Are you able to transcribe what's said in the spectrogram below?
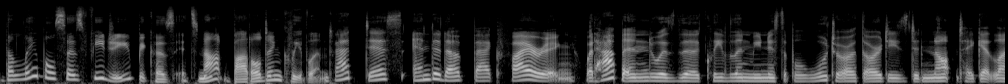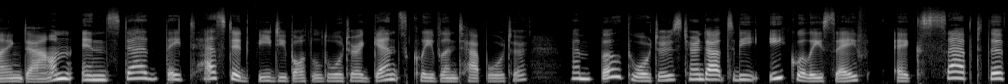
the label says Fiji because it's not bottled in Cleveland. That diss ended up backfiring. What happened was the Cleveland Municipal Water Authorities did not take it lying down. Instead, they tested Fiji bottled water against Cleveland tap water, and both waters turned out to be equally safe except the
